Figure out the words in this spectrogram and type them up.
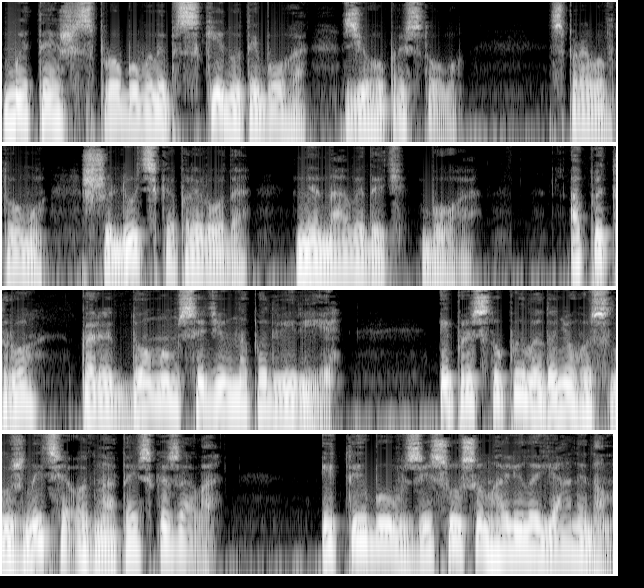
ми теж спробували б скинути Бога з Його престолу? Справа в тому, що людська природа ненавидить Бога. А Петро перед домом сидів на подвір'ї, і приступила до нього служниця одна та й сказала І ти був з Ісусом Галілеянином.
